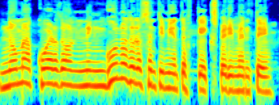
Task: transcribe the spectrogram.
no me acuerdo ninguno de los sentimientos que experimenté.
